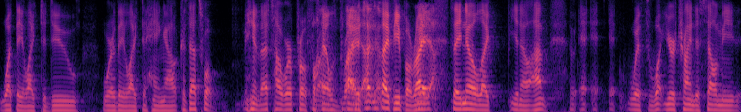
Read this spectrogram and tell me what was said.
what they like to do where they like to hang out because that's what you know that's how we're profiled Right, by, know. by people right Yeah, yeah. so they know like you know i'm eh, eh, with what you're trying to sell me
